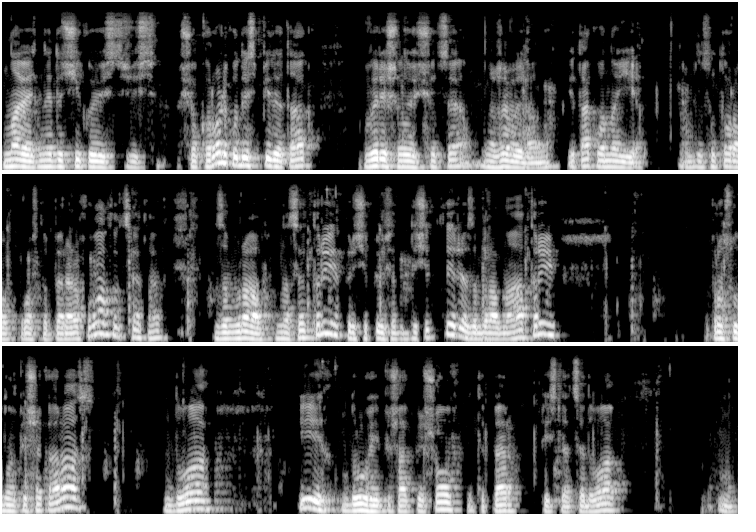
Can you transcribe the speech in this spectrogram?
навіть не дочікуючись, що король кудись піде, так? Вирішили, що це вже виграно. І так воно є. Десаторов просто перерахував це, так? Забрав на С3, причепився до D4, забрав на А3, просунув пішака раз, два, і другий пішак пішов, і тепер після С2. ну,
